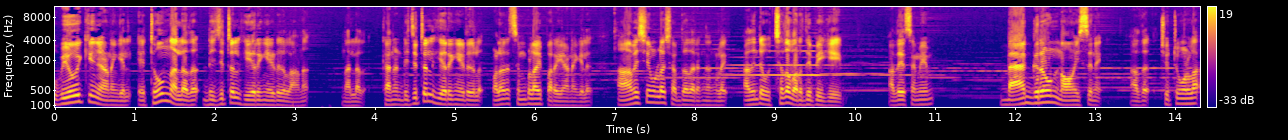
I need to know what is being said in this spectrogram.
ഉപയോഗിക്കുകയാണെങ്കിൽ ഏറ്റവും നല്ലത് ഡിജിറ്റൽ ഹിയറിംഗ് എയ്ഡുകളാണ് നല്ലത്. കാരണം ഡിജിറ്റൽ ഹിയറിംഗ് എയ്ഡുകൾ വളരെ സിമ്പിളായി പറയുകയാണെങ്കിൽ ആവശ്യമുള്ള ശബ്ദ തരംഗങ്ങളെ അതിന്റെ ഉച്ചത വർദ്ധിപ്പിക്കുകയും അതേസമയം ബാക്ക്ഗ്രൗണ്ട് നോയ്സിനെ അത് ചുറ്റുമുള്ള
